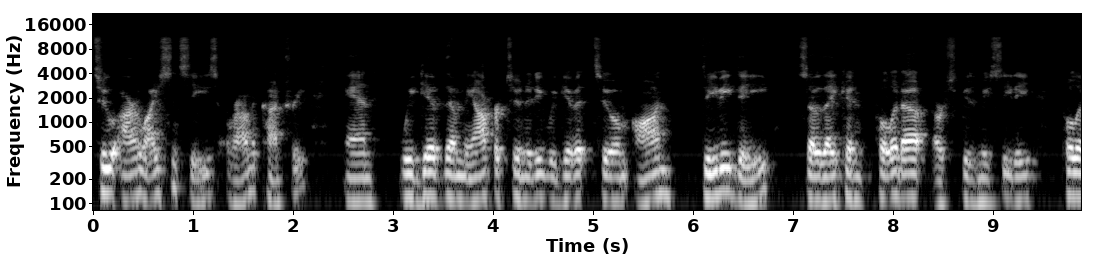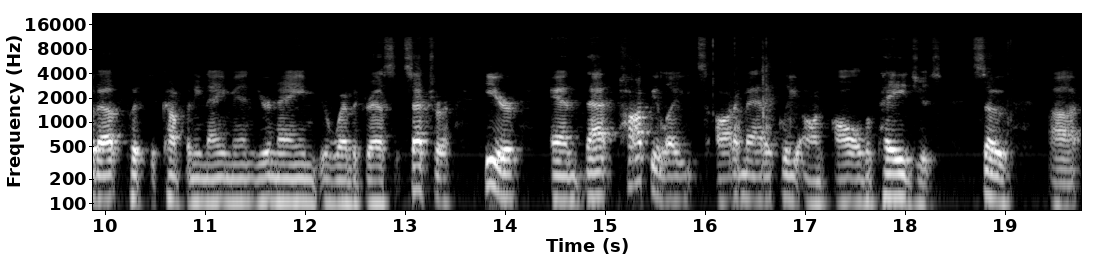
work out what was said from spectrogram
to our licensees around the country, and we give them the opportunity, we give it to them on DVD so they can pull it up, or excuse me, CD, pull it up, put the company name in, your name, your web address, etc. here, and that populates automatically on all the pages. So, uh,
